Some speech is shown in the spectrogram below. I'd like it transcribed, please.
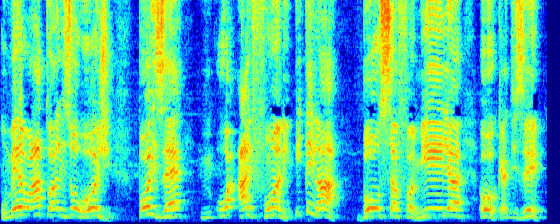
O meu atualizou hoje, pois é, o iPhone, e tem lá, Bolsa Família, ou quer dizer,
